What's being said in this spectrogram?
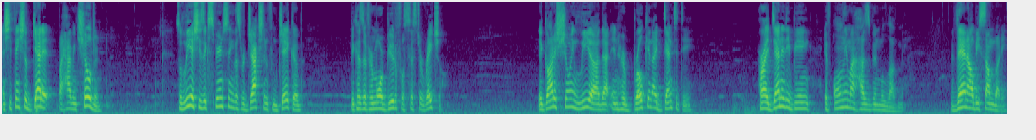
and she thinks she'll get it by having children. So Leah, she's experiencing this rejection from Jacob because of her more beautiful sister Rachel that God is showing Leah that in her broken identity, her identity being, if only my husband will love me, then I'll be somebody.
